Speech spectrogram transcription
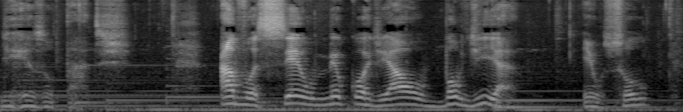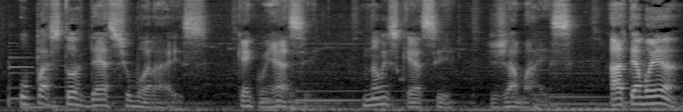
de resultados. A você, o meu cordial bom dia. Eu sou o pastor Décio Moraes. Quem conhece, não esquece jamais. Até amanhã.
